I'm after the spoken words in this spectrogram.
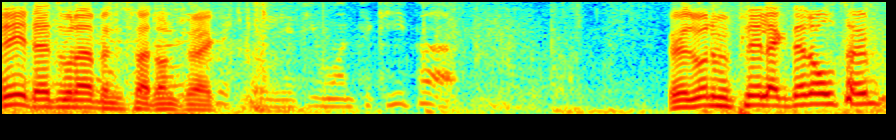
See, that's what happens if I don't drag. You want to keep up. You guys want me to play like that all the time?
